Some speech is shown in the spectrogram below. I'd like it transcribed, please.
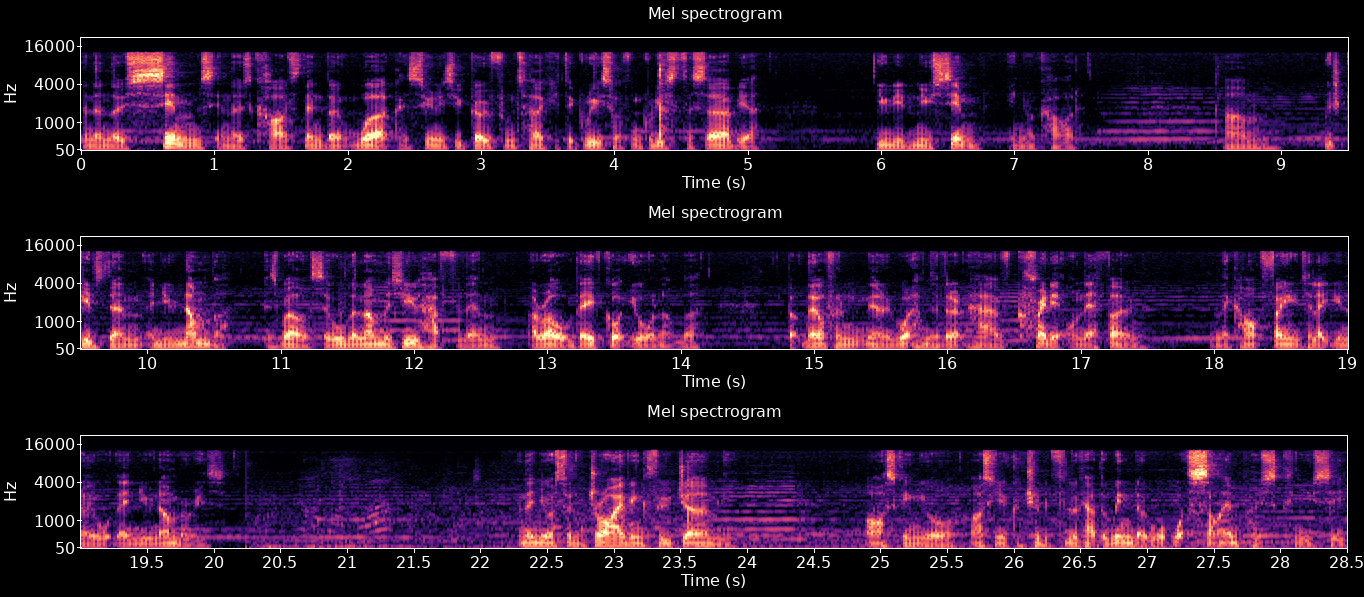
and then those SIMs in those cards then don't work as soon as you go from Turkey to Greece or from Greece to Serbia, you need a new SIM in your card, um, which gives them a new number as well. So all the numbers you have for them are old. They've got your number, but they often, you know, what happens if they don't have credit on their phone and they can't phone you to let you know what their new number is. And then you're sort of driving through Germany asking your, asking your contributor to look out the window. What, what signposts can you see?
